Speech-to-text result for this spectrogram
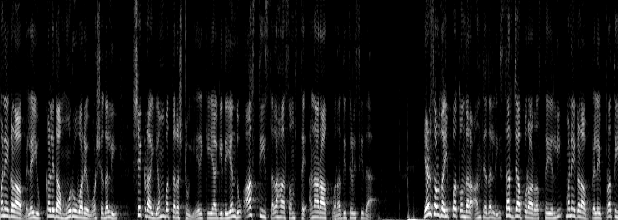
ಮನೆಗಳ ಬೆಲೆಯು ಕಳೆದ ಮೂರುವರೆ ವರ್ಷದಲ್ಲಿ ಶೇಕಡ ಎಂಬತ್ತರಷ್ಟು ಏರಿಕೆಯಾಗಿದೆ ಎಂದು ಆಸ್ತಿ ಸಲಹಾ ಸಂಸ್ಥೆ ಅನಾರಾಕ್ ವರದಿ ತಿಳಿಸಿದೆ. ಎರಡ್ ಸಾವಿರದ ಇಪ್ಪತ್ತೊಂದರ ಅಂತ್ಯದಲ್ಲಿ ಸರ್ಜಾಪುರ ರಸ್ತೆಯಲ್ಲಿ ಮನೆಗಳ ಬೆಲೆ ಪ್ರತಿ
